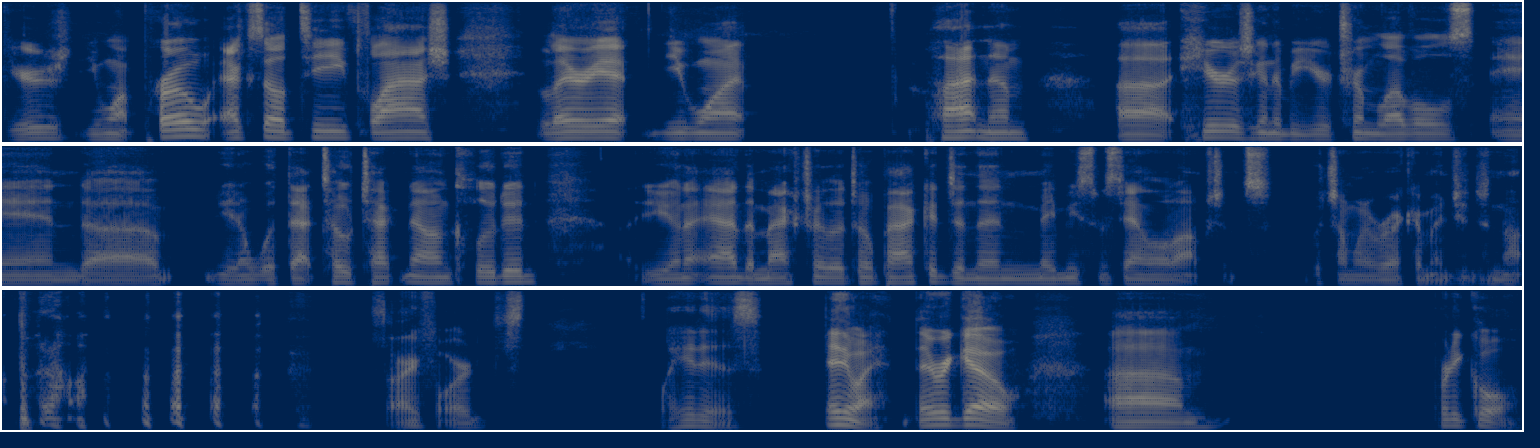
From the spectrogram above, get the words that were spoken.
here's you want Pro, XLT, Flash, Lariat. You want Platinum. Uh, here is going to be your trim levels, and uh, you know with that tow tech now included, you're going to add the Max Trailer Tow package, and then maybe some standalone options, which I'm going to recommend you to not put on. Sorry, Ford. Just the way it is. Anyway, there we go. Um, pretty cool.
